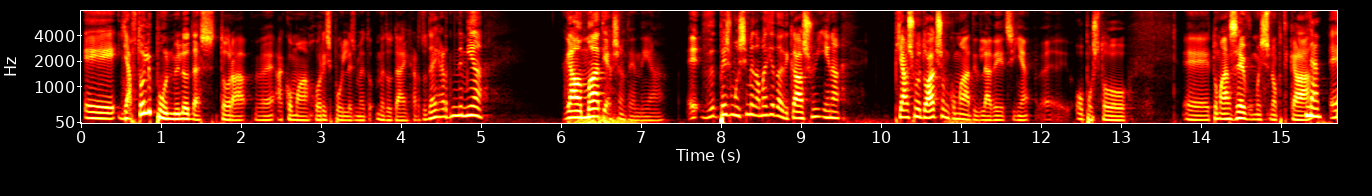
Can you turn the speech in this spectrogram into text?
Ε, γι' αυτό λοιπόν, μιλώντας τώρα ε, ακόμα χωρίς spoilers με, το, με τον Die Hard, το Die Hard είναι μια γαμάτη action ταινία. Ε, δε- πες μου εσύ με τα μάτια τα δικά σου για να πιάσουμε το action κομμάτι, δηλαδή έτσι, για, ε, όπως το, ε, το μαζεύουμε συνοπτικά. Ναι. Ε,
